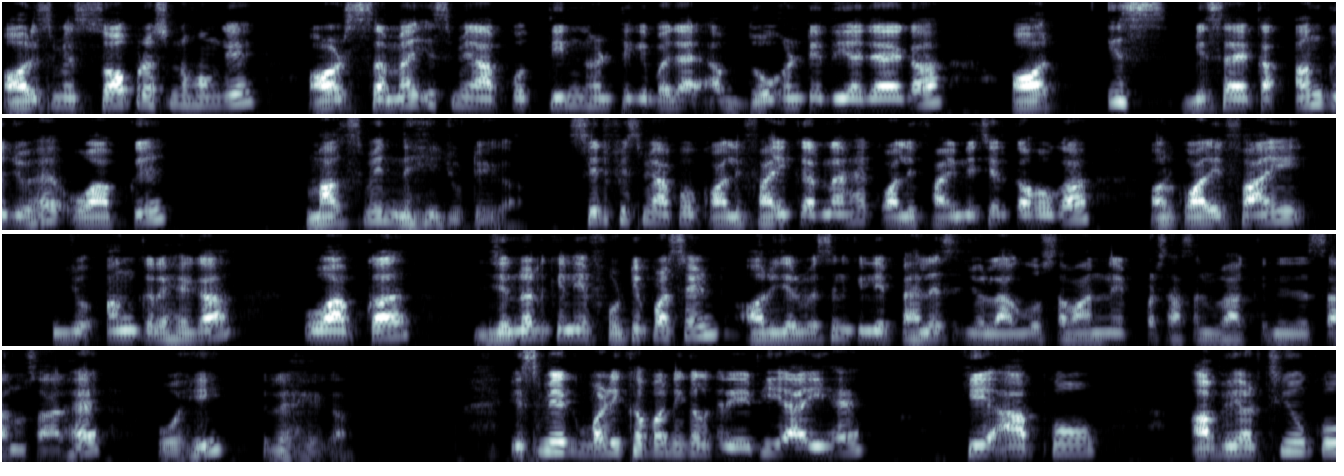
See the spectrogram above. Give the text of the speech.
और इसमें सौ प्रश्न होंगे, और समय इसमें आपको तीन घंटे के बजाय अब दो घंटे दिया जाएगा, और इस विषय का अंक जो है, वो आपके मार्क्स में नहीं जुटेगा। सिर्फ़ इसमें आपको क्वालिफाई करना है क्वालिफाई नेचर का होगा, और क्वालिफाई जो अंक रहेगा, वो आपका जनरल के लिए 40 परसेंट और रिजर्वेशन के लिए पहले से जो लागू सामान्य प्रशासन विभाग के निर्देशानुसार है वही रहेगा। इसमें एक बड़ी खबर निकल कर ये भी आई है कि आपको अभ्यर्थियों को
